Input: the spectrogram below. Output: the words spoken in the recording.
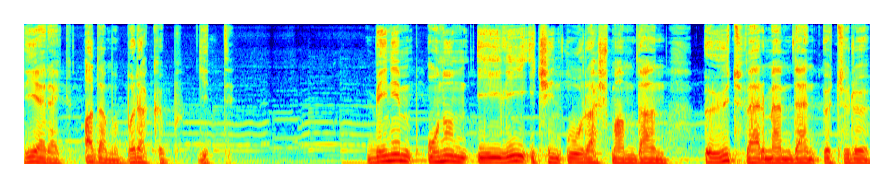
diyerek adamı bırakıp gitti. Benim onun iyiliği için uğraşmamdan, öğüt vermemden ötürü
